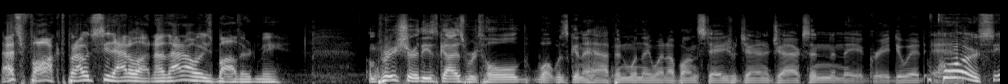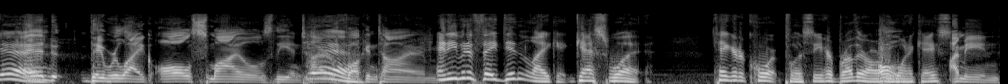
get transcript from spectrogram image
That's fucked. But I would see that a lot. Now that always bothered me. I'm pretty sure these guys were told what was going to happen when they went up on stage with Janet Jackson, and they agreed to it. Of course, yeah. And they were like all smiles the entire Yeah. fucking time. And even if they didn't like it, guess what? Take her to court, pussy. Her brother already Oh, won a case. I mean,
